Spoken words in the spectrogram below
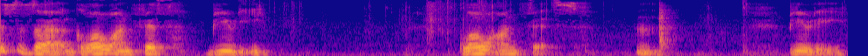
this is a Glow on Fifth Beauty. Glow on Fifth. Hmm. Beauty.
